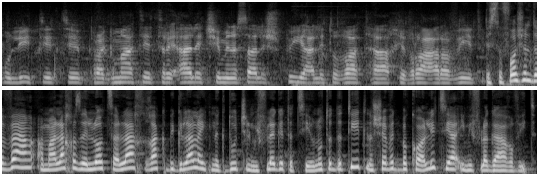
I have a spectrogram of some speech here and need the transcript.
פוליטית, פרגמטית, ריאלית, שמנסה להשפיע לטובת החברה הערבית. בסופו של דבר, המהלך הזה לא צלח רק בגלל ההתנגדות של מפלגת הציונות הדתית לשבת בקואליציה עם מפלגה ערבית.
